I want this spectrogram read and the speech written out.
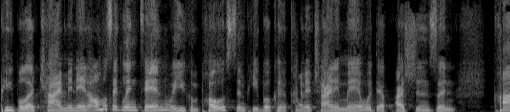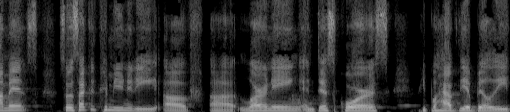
people are chiming in almost like LinkedIn where you can post and people can kind of chime in with their questions and comments. So it's like a community of uh, learning and discourse. People have the ability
